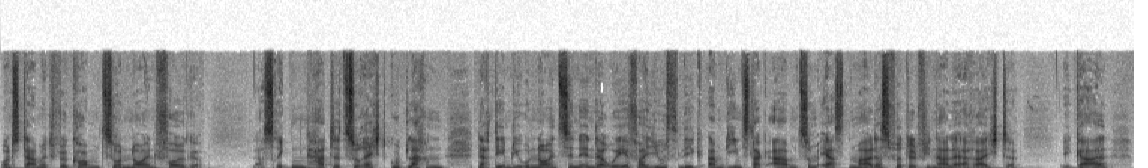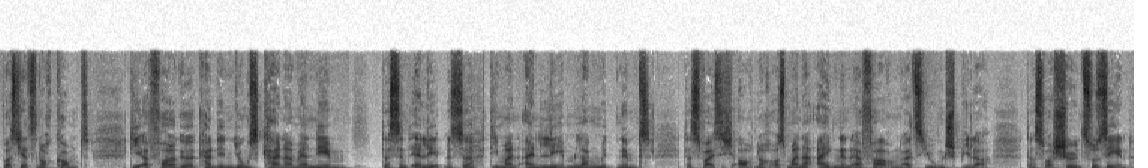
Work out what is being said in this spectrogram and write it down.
und damit willkommen zur neuen Folge. Lars Ricken hatte zu Recht gut lachen, nachdem die U19 in der UEFA Youth League am Dienstagabend zum ersten Mal das Viertelfinale erreichte. Egal, was jetzt noch kommt, die Erfolge kann den Jungs keiner mehr nehmen. Das sind Erlebnisse, die man ein Leben lang mitnimmt. Das weiß ich auch noch aus meiner eigenen Erfahrung als Jugendspieler. Das war schön zu sehen,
